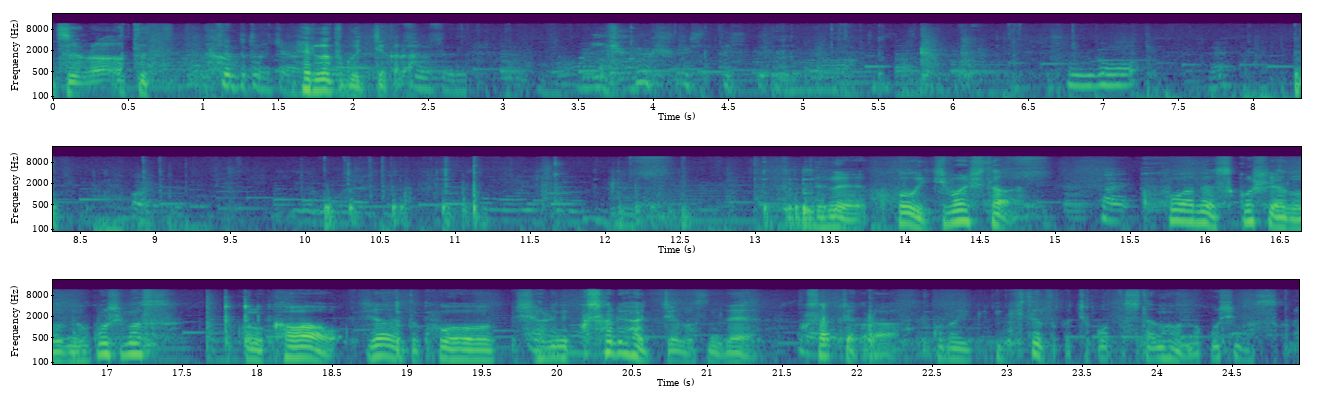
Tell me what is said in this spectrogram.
ずらーっと全部取れちゃう。変なとこ行っちゃうから。すごいでねここ一番下。はい。ここはね少しあの残します。この皮を。じゃないとこうシャリに腐り入っちゃいますんで腐っちゃうからこの生きてるとこちょこっと下の方残しますこれ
